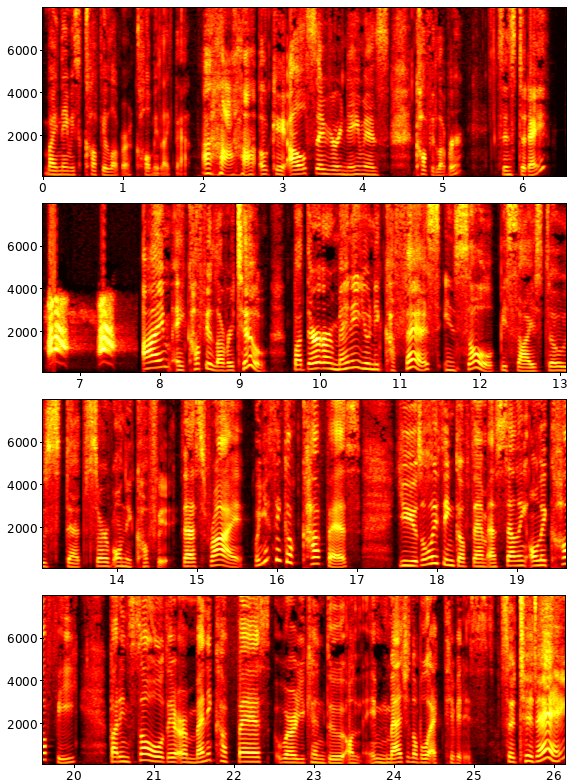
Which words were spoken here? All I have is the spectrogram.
My name is Coffee Lover. Call me like that. Aha, okay, I'll save your name as coffee lover. Since today, I'm a coffee lover too, but there are many unique cafes in Seoul besides those that serve only coffee. That's right. When you think of cafes, you usually think of them as selling only coffee, but in Seoul, there are many cafes where you can do unimaginable activities. So today,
